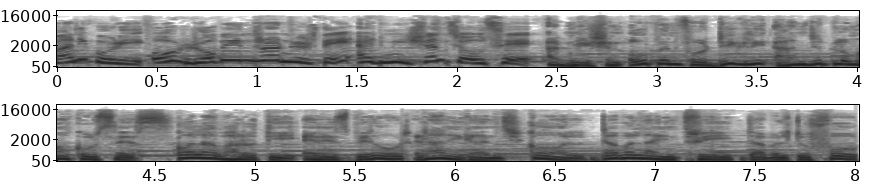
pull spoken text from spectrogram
Manipuri ও রবীন্দ্র নৃত্যে অ্যাডমিশন চলছে Admission open for degree and diploma courses. Kola Bharati, NSB Road, Raniganj. Call double nine three double two four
